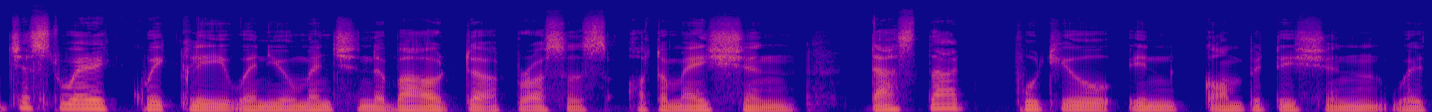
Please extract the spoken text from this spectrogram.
Just very quickly, when you mentioned about uh, process automation, does that put you in competition with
